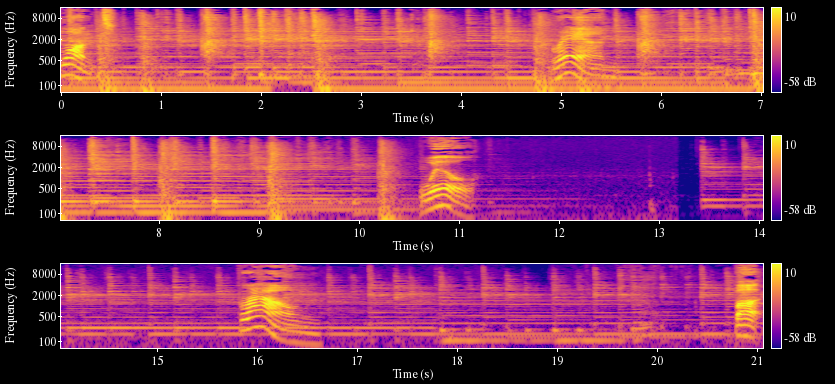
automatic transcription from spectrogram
Want. Ran. Will. Brown. But.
